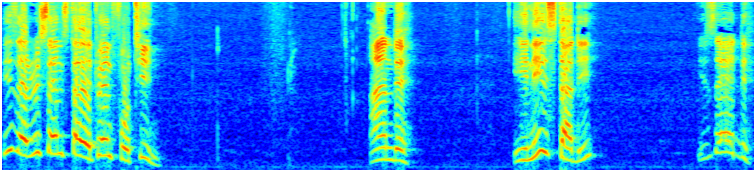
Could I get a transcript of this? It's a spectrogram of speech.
This is a recent study, 2014. And uh, in his study, he said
